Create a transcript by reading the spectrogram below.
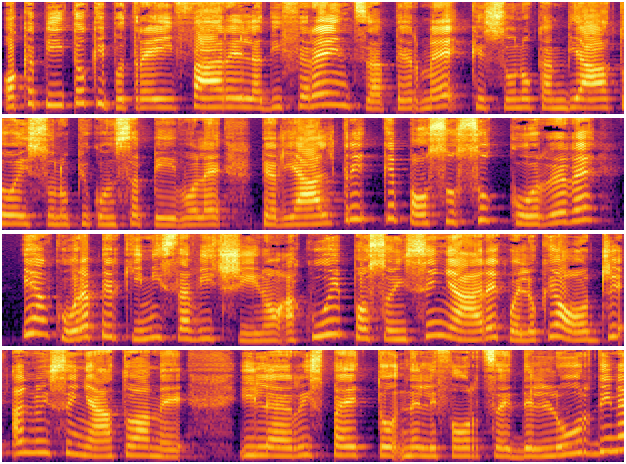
Ho capito che potrei fare la differenza per me che sono cambiato e sono più consapevole, per gli altri che posso soccorrere e ancora per chi mi sta vicino, a cui posso insegnare quello che oggi hanno insegnato a me, il rispetto nelle forze dell'ordine,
